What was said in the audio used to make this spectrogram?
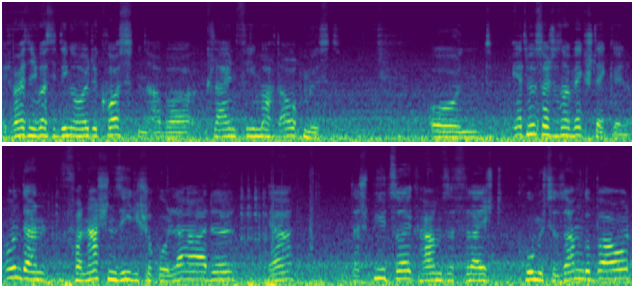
Ich weiß nicht, was die Dinge heute kosten, aber Kleinvieh macht auch Mist. Und jetzt müsst ihr euch das mal wegstecken. Und dann vernaschen sie die Schokolade, ja. Das Spielzeug haben sie vielleicht komisch zusammengebaut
